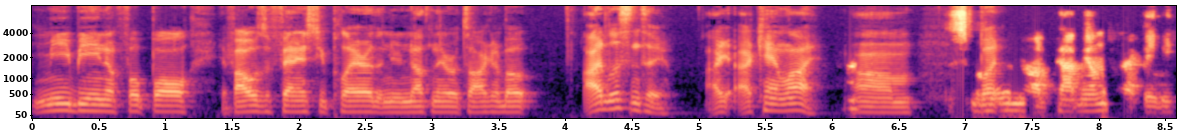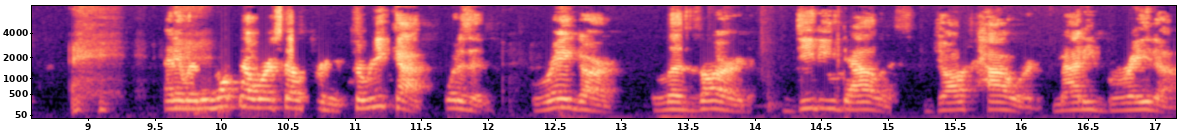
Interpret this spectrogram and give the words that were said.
me being a football, if I was a fantasy player that knew nothing they were talking about, I'd listen to you. I, I can't lie. Um, But- and nod. Pat me on the back, baby. Anyway, we hope that works out for you. To recap, what is it? Reagor, Lazard, Didi Dallas, Josh Howard, Matty Breida,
